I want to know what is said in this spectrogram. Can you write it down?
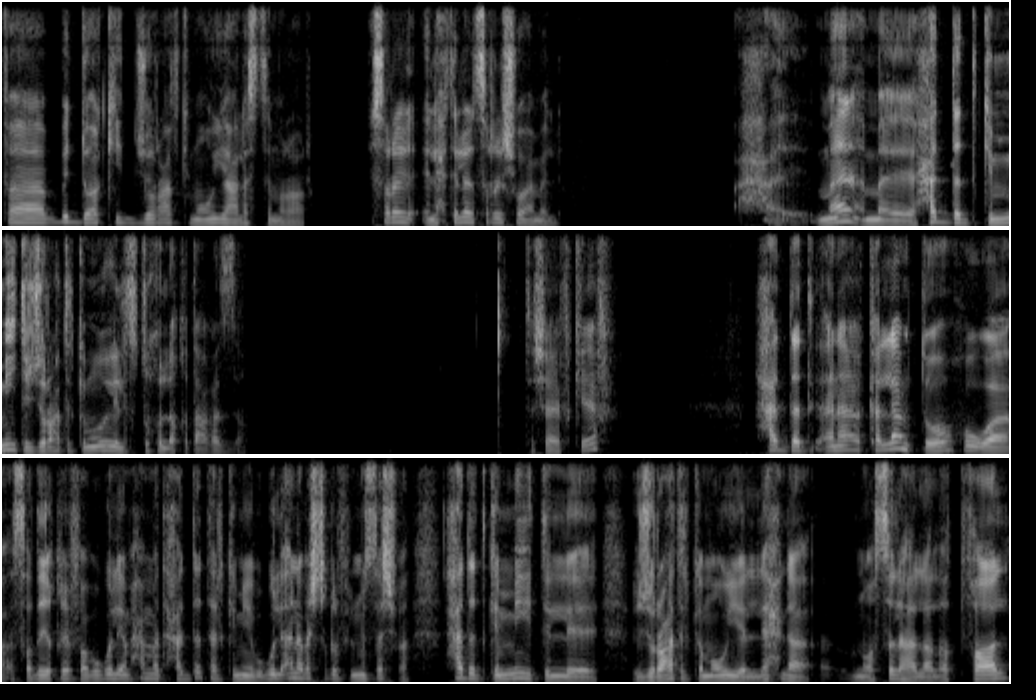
فبده أكيد جرعات كيماوية على استمرار. اسرائيل الاحتلال الإسرائيلي شو عمل؟ ما حدد كمية الجرعات الكيماوية اللي تدخل لقطاع غزة. أنت شايف كيف؟ حدد أنا كلمته هو صديقي فبقول يا محمد حددها الكمية. بقول أنا بشتغل في المستشفى. حدد كمية ال- الجرعات الكيماوية اللي إحنا بنوصلها للأطفال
